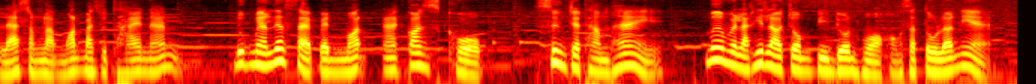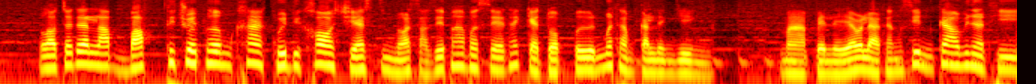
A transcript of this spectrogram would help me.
และสำหรับมอดใบสุดท้ายนั้นลูกแมวเลือกใส่เป็นมอด Argon Scope ซึ่งจะทำให้เมื่อเวลาที่เราโจมตีโดนหัวของศัตรูแล้วเนี่ย เราจะได้รับบัฟที่ช่วยเพิ่มค่า Critical Chance ถึง135%ให้แก่ตัวปืนเมื่อทำการเล็งยิง มาเป็นระยะเวลาทั้งสิ้น 9 วินาที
